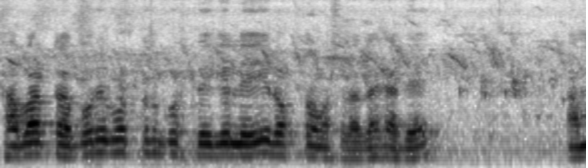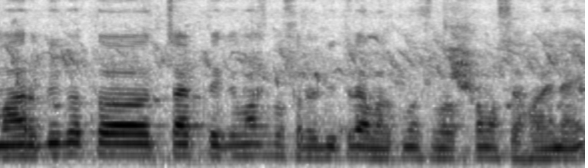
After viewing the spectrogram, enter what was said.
খাবারটা পরিবর্তন করতে গেলেই রক্ত মশলা দেখা দেয়। আমার বিগত চার থেকে পাঁচ বছরের ভিতরে আমার কোনো সময় রক্ত মশলা হয় নাই।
